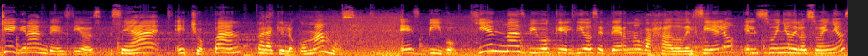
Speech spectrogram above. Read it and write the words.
¡Qué grande es Dios! Se ha hecho pan para que lo comamos. Es vivo. ¿Quién más vivo que el Dios eterno bajado del cielo, el sueño de los sueños?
